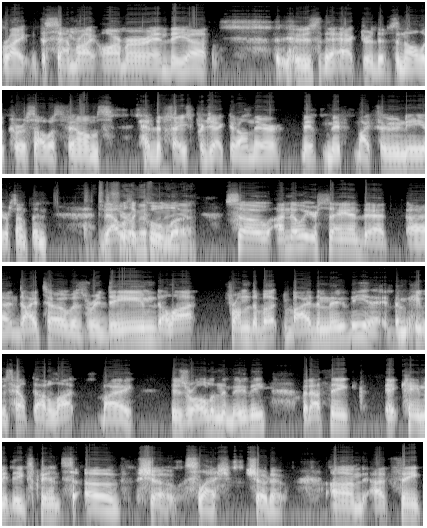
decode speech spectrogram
right, with the samurai armor and the uh, who's the actor that's in all of Kurosawa's films had the face projected on there, Mif- Mif- Mifune or something. that was a cool Mifune, look. yeah. So I know what you're saying that uh, Daito was redeemed a lot from the book by the movie. He was helped out a lot by his role in the movie, but I think it came at the expense of Sho slash Shoto. Um, I think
